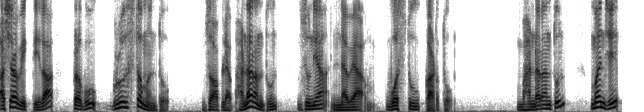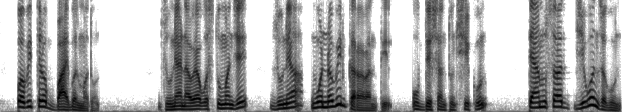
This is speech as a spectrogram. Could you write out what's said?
अशा व्यक्तीला प्रभू गृहस्थ म्हणतो जो आपल्या भांडारांतून जुन्या नव्या वस्तू काढतो. भांडारांतून म्हणजे पवित्र बायबलमधून. जुन्या नव्या वस्तू म्हणजे जुन्या व नवीन करारांतील उपदेशांतून शिकून त्यानुसार जीवन जगून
